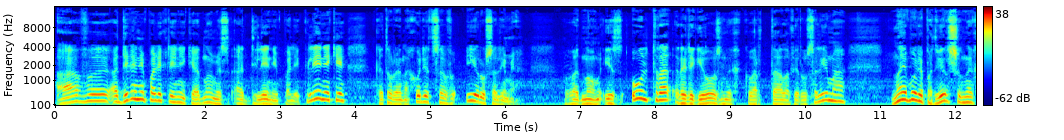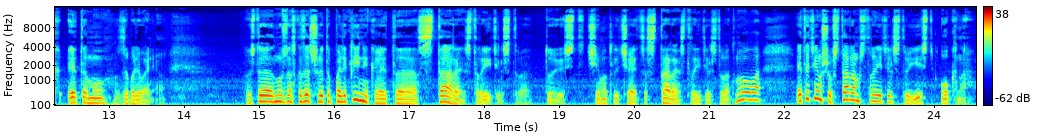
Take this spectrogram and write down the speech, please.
а в отделении поликлиники, одном из отделений поликлиники, которое находится в Иерусалиме, в одном из ультрарелигиозных кварталов Иерусалима, наиболее подверженных этому заболеванию. Потому что нужно сказать, что эта поликлиника – это старое строительство. То есть, чем отличается старое строительство от нового, это тем, что в старом строительстве есть окна –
